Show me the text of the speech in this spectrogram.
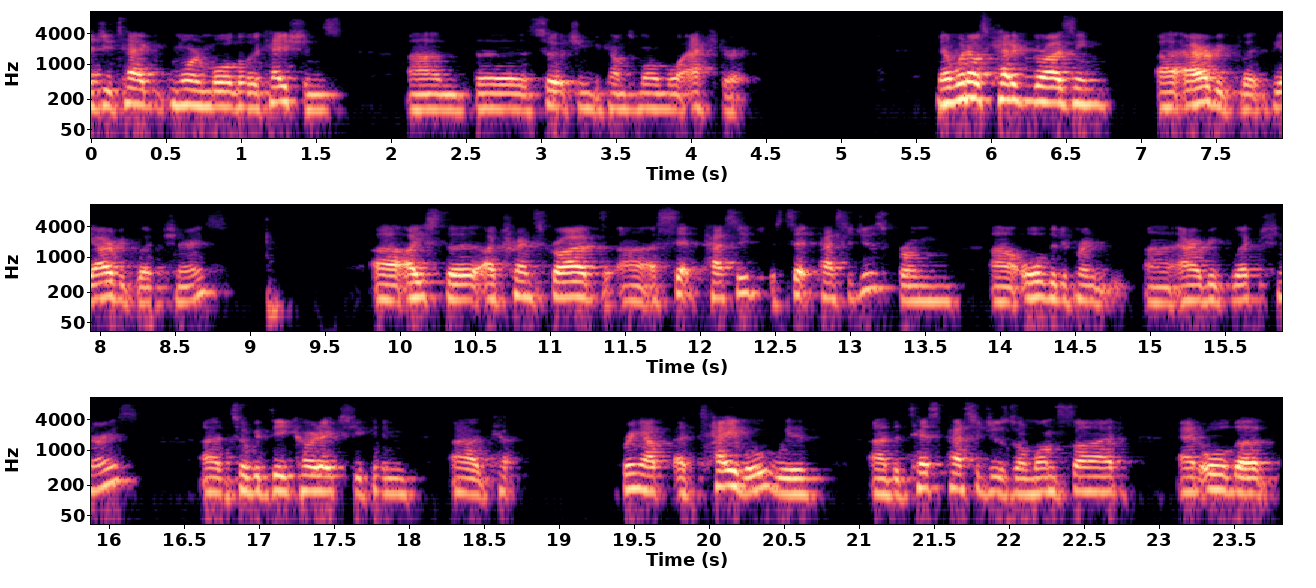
as you tag more and more locations, um, the searching becomes more and more accurate. Now, when I was categorizing uh, Arabic, the Arabic lectionaries, uh, I used to, I transcribed uh, a set passage, set passages from uh, all the different uh, Arabic lectionaries. Uh, so with D-Codex, you can bring up a table with the test passages on one side and all the,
